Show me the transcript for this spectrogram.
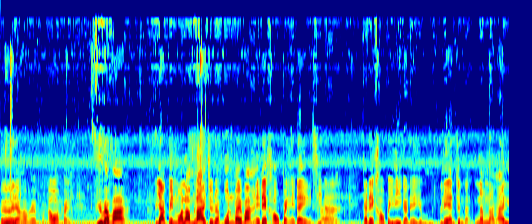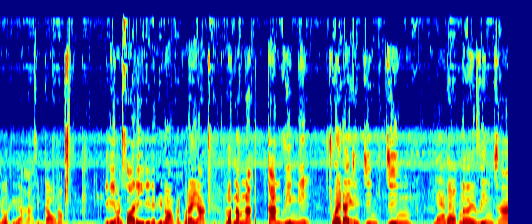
เออเดี๋ยวเขาให้เอาออกไปฟิวแบบว่า อยากเป็นหมอลำลายจนแบบบนไว้ว่า ให้ได้เข่าไปให้ได้สินะ ก็ได้เข้าไปอีหลีก็ได้แลนจนน้ำหนักอ้ายลดเหลือหาสิบเก้าเนาะอีหลีมันซอยได้อีหลีเด้พี่น้องคันผู้ใดอยากลดน้ำหนักการวิ่งนี่ ช่วยได้จริง ๆ จริง แล่นบอกเลยวิ่งใช่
